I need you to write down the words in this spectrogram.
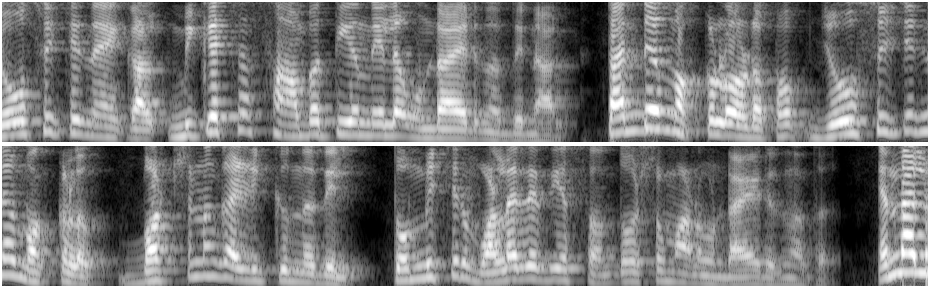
ജോസിച്ചനേക്കാൾ മികച്ച സാമ്പത്തിക നില ഉണ്ടായിരുന്നതിനാൽ തന്റെ മക്കളോടൊപ്പം ജോസിച്ചന്റെ മക്കളും ഭക്ഷണം കഴിക്കുന്നതിൽ തൊമ്മിച്ചൻ വളരെയധികം സന്തോഷമാണ് ഉണ്ടായിരുന്നത്. എന്നാൽ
